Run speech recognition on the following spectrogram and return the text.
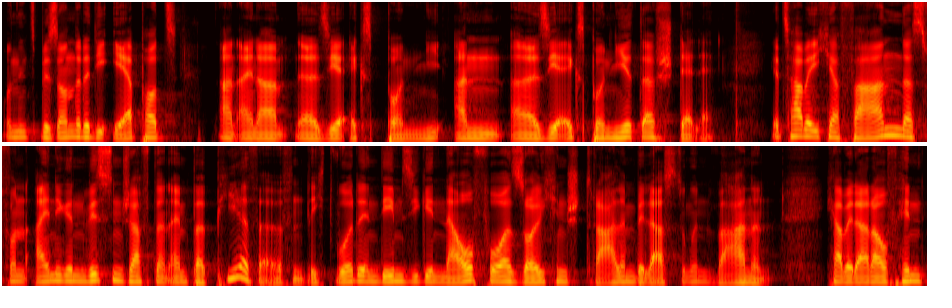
und insbesondere die AirPods an einer äh, sehr, exponi an äh, sehr exponierter Stelle. Jetzt habe ich erfahren, dass von einigen Wissenschaftlern ein Papier veröffentlicht wurde, in dem sie genau vor solchen Strahlenbelastungen warnen. Ich habe daraufhin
